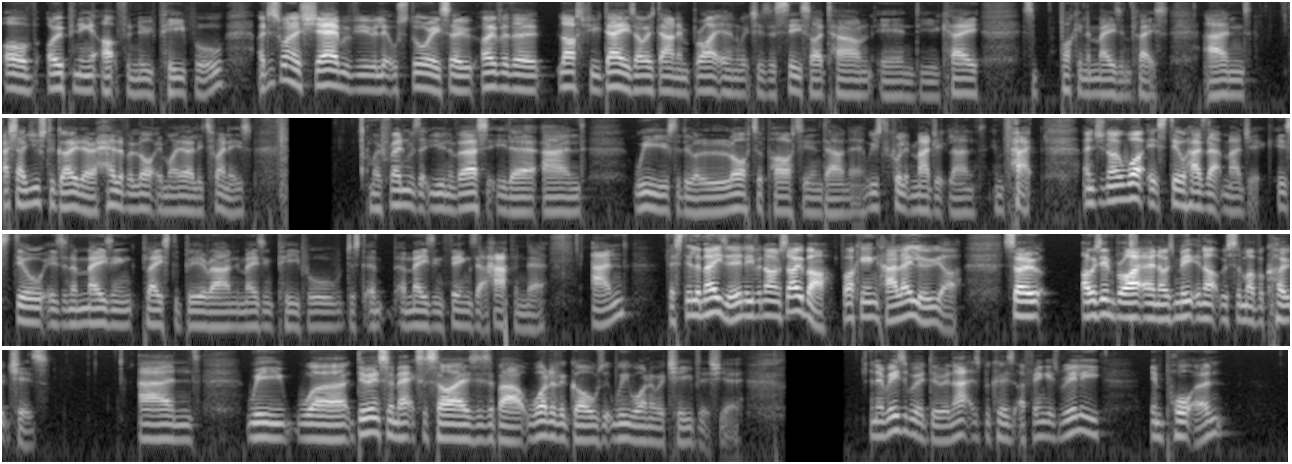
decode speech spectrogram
of opening it up for new people, I just want to share with you a little story. So, over the last few days, I was down in Brighton, which is a seaside town in the UK. It's a fucking amazing place. And actually, I used to go there a hell of a lot in my early 20s. My friend was at university there, and we used to do a lot of partying down there. We used to call it Magic Land, in fact. And you know what? It still has that magic. It still is an amazing place to be around, amazing people, just amazing things that happen there. And they're still amazing, even though I'm sober. Fucking hallelujah. So I was in Brighton, I was meeting up with some other coaches, and we were doing some exercises about what are the goals that we want to achieve this year. And the reason we were doing that is because I think it's really important,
